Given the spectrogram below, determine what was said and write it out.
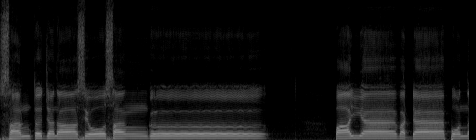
ਸੰਤ ਜਨਾ ਸਿਓ ਸੰਗ ਪਾਈਐ ਵੱਡਾ ਪੁੰਨ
